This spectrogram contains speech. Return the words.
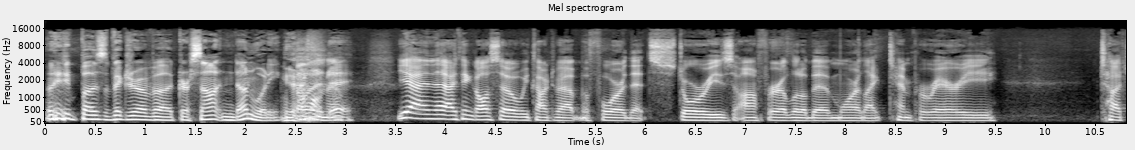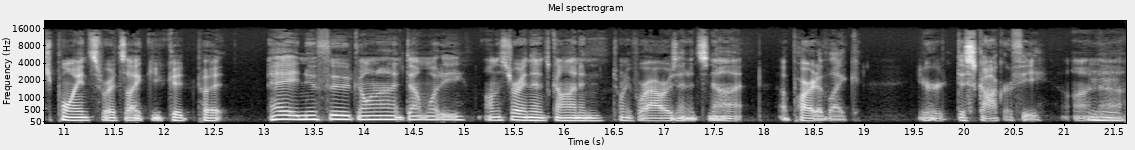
We need to post a picture of a croissant in Dunwoody. Yeah. Call it a on day. Yeah, and then I think also we talked about before that stories offer a little bit more like temporary touch points where it's like you could put, hey, new food going on at Dunwoody on the story, and then it's gone in 24 hours, and it's not a part of like your discography on uh,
